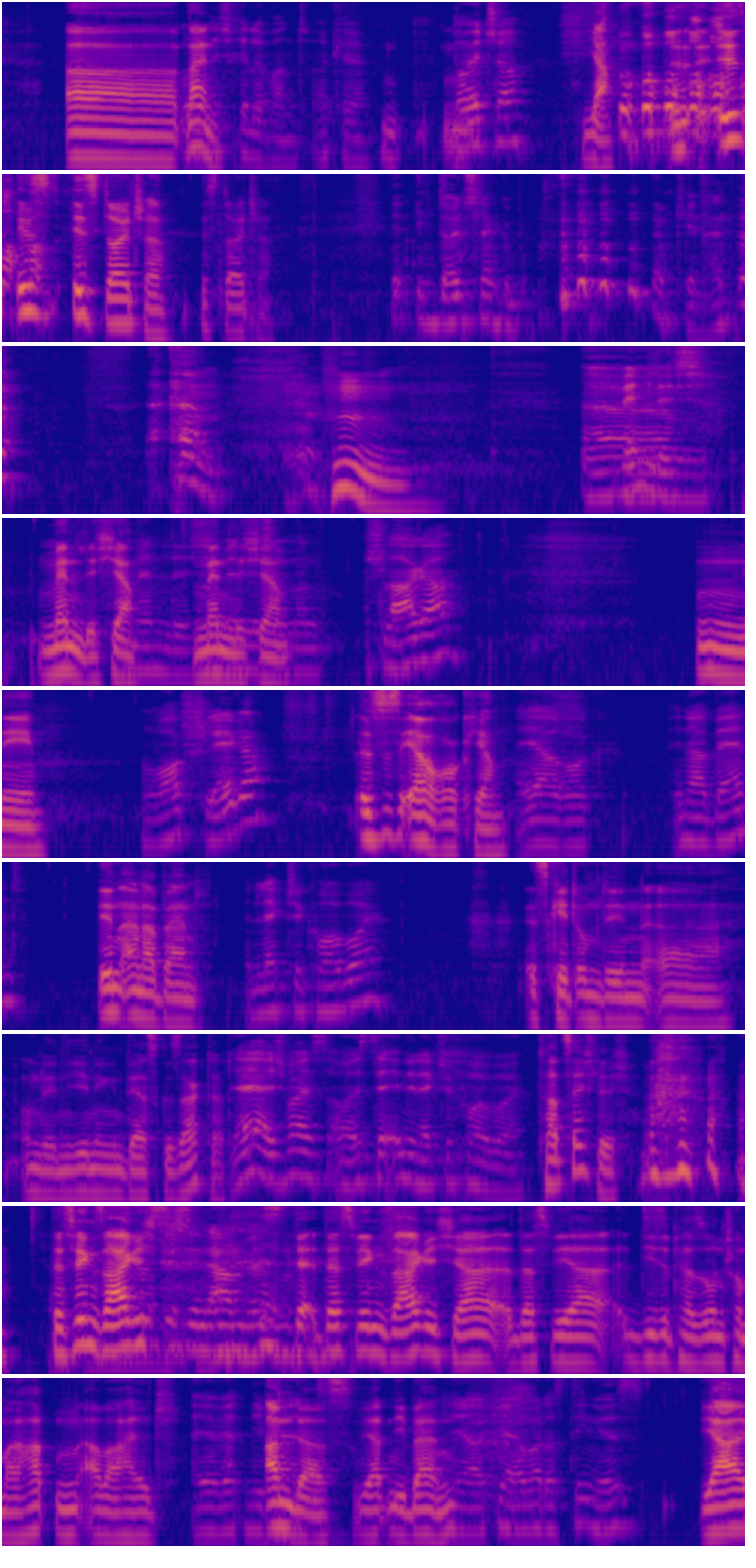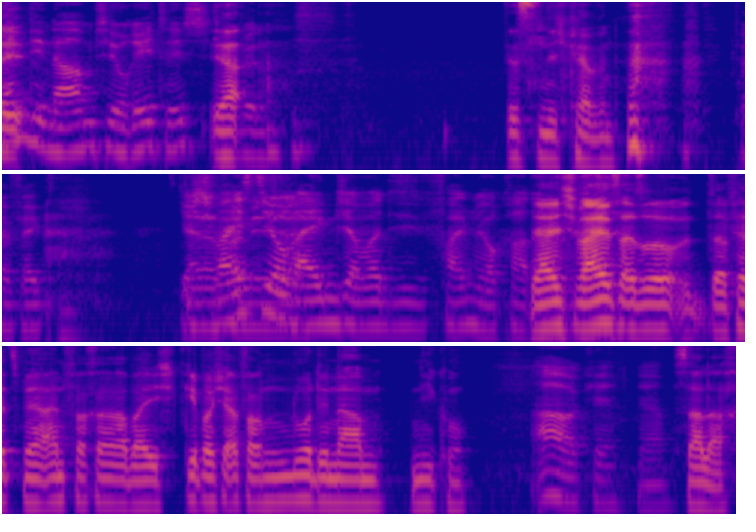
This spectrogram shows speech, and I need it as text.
Äh, Oder nein. nicht relevant. Okay. Deutscher? Ja. Ist, ist, ist Deutscher. Ist Deutscher. In Deutschland geboren. okay, nein. Hm. Ähm, Männlich. Männlich, ja. Männlich. Männlich, ja. männlicher Mann. Schlager? Nee. Rock? Schläger? Es ist eher Rock, ja. Eher Rock. In einer Band? In einer Band. Electric Callboy? Es geht um den, äh, um denjenigen, der es gesagt hat. Ja, ja, ich weiß, aber ist der in Electric Callboy? Tatsächlich. deswegen sage ich, ich den Namen wissen. de- deswegen sage ich ja, dass wir diese Person schon mal hatten, aber halt Ja, wir anders. Wir hatten die Band. Band. Ja, okay, aber das Ding ist, Ja, ich kenn die Namen theoretisch. ja, Kevin. ist nicht Kevin. Perfekt. Ja, ich weiß die auch eigentlich, aber die fallen mir auch gerade Ja, ich weiß, also da fällt es mir einfacher, aber ich gebe euch einfach nur den Namen Nico. Ah, okay, ja. Salah.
